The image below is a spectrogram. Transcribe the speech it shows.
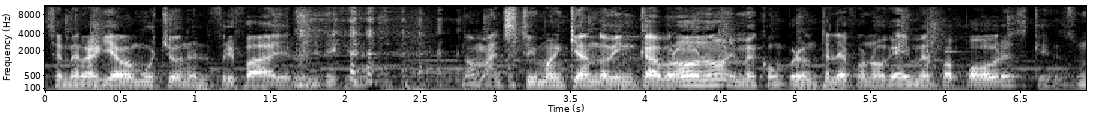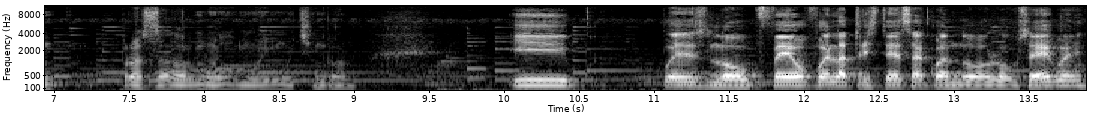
se me lagueaba mucho en el Free Fire y dije, no manches, estoy manqueando bien cabrón, ¿no? Y me compré un teléfono gamer para pobres, que es un procesador muy, muy, muy chingón. Y pues lo feo fue la tristeza cuando lo usé, güey.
